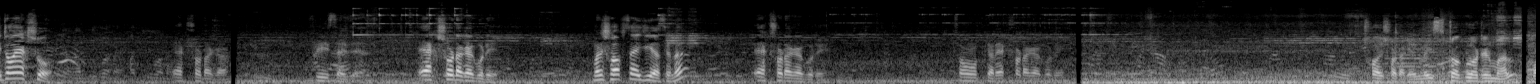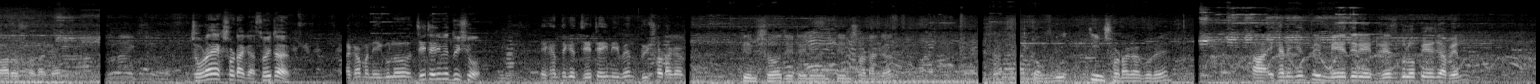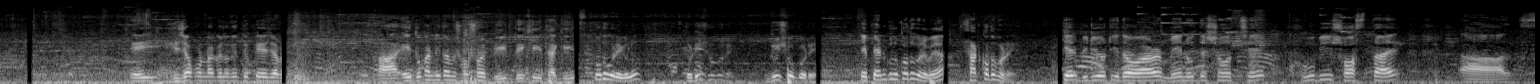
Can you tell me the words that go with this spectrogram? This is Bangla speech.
এটাও একশো। একশো টাকা। ফ্রি সাইজে একশো টাকা করে। মানে সব সাইজই আছে না? একশো টাকা করে। চমৎকার একশো টাকা করে। ছয়শো টাকা এগুলো স্টক লটের মাল। বারোশো টাকা। জোড়া একশো টাকা সোয়েটার। টাকা মানে এগুলো যেটাই নেবেন দুইশো। এখান থেকে যেটাই নেবেন দুইশো টাকা। তিনশো যেটাই নেবেন তিনশো টাকা। তিনশো টাকা করে। এখানে কিন্তু মেয়েদের এই ড্রেসগুলো পেয়ে যাবেন। এই হিজাব ওড়নাগুলো কিন্তু পেয়ে যাবেন। এই দোকানটিতে আমি সবসময় ভিড় দেখেই থাকি। কত করে এগুলো? দুইশো করে। এই প্যান্টগুলো কত করে ভাইয়া? ষাট কত করে? এর ভিডিওটি দেওয়ার মেন উদ্দেশ্য হচ্ছে খুবই সস্তায়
